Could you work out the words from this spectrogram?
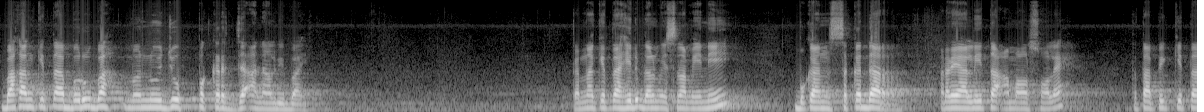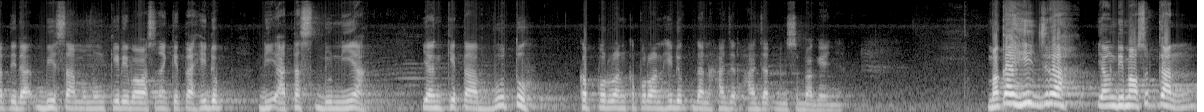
Bahkan kita berubah menuju pekerjaan yang lebih baik. Karena kita hidup dalam Islam ini bukan sekedar realita amal soleh, tetapi kita tidak bisa memungkiri bahwasanya kita hidup di atas dunia yang kita butuh keperluan-keperluan hidup dan hajat-hajat dan sebagainya. Maka hijrah yang dimaksudkan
